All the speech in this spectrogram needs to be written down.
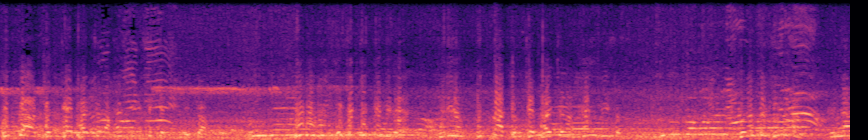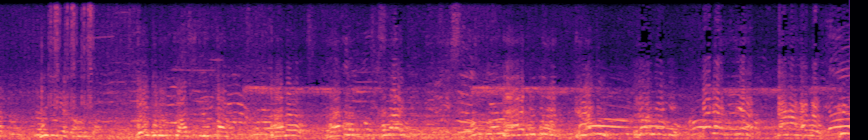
국가 경제 발전을 할 수 있었겠습니까? 미국이 있었기 때문에 우리는 국가 경제 발전을 할 수 있었습니다. 나라라고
